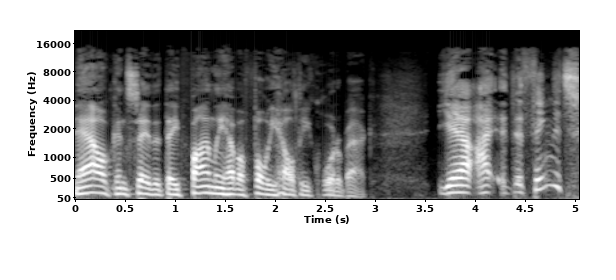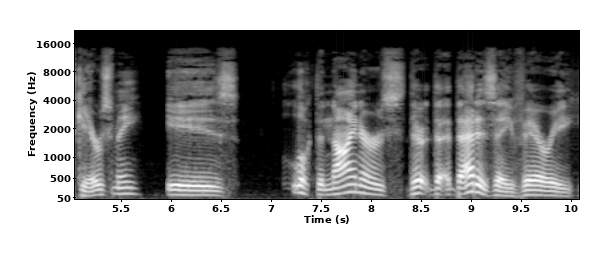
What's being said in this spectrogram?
now can say that they finally have a fully healthy quarterback. Yeah, I the thing that scares me is look, the Niners, th- that is a very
